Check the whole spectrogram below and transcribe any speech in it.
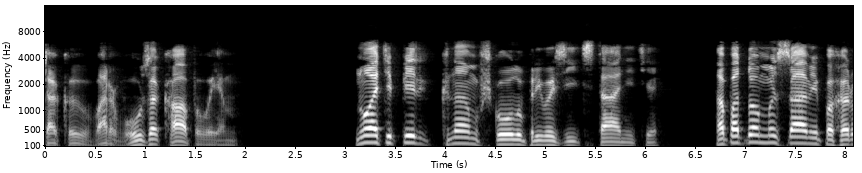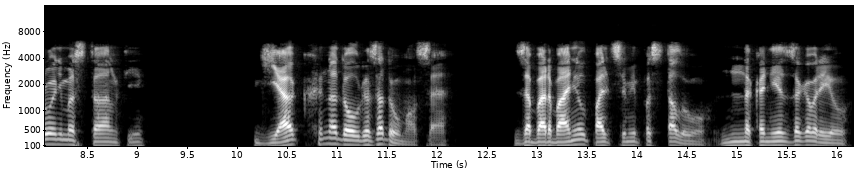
Так во рву закапываем. Ну, а теперь к нам в школу привозить станете, а потом мы сами похороним останки. Дьяк надолго задумался забарбанил пальцами по столу, наконец заговорил.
